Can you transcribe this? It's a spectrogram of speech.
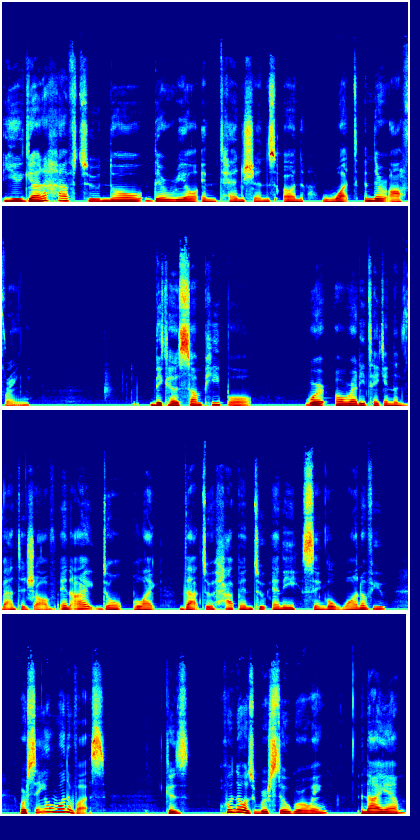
you gotta have to know their real intentions on what they're offering because some people were already taken advantage of and i don't like that to happen to any single one of you or single one of us. Because who knows we're still growing and i am.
